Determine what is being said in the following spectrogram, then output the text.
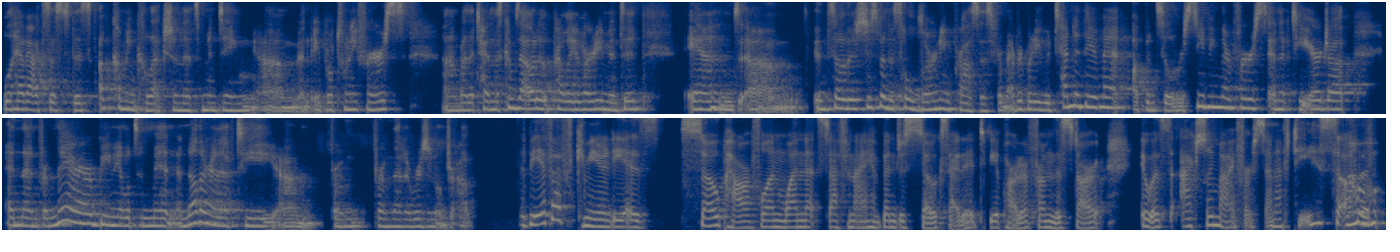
will have access to this upcoming collection that's minting um, on April 21st. by the time this comes out, it'll probably have already minted. And, um, and so there's just been this whole learning process from everybody who attended the event up until receiving their first NFT airdrop. And then from there, being able to mint another NFT um, from, from that original drop. The BFF community is so powerful and one that Steph and I have been just so excited to be a part of from the start. It was actually my first NFT, so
